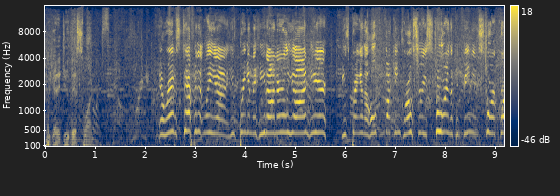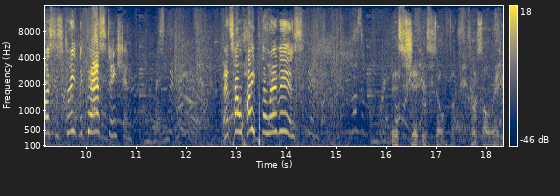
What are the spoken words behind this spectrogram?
We got to do this one. Yeah, Rev's definitely, uh, he's bringing the heat on early on here. He's bringing the whole fucking grocery store and the convenience store across the street and the gas station. That's how hype the Rev is. This shit is so fucking close already.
